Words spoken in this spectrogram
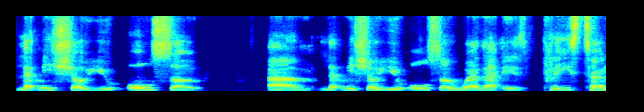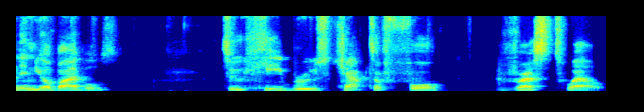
let me show you also um, let me show you also where that is please turn in your bibles to hebrews chapter 4 verse 12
